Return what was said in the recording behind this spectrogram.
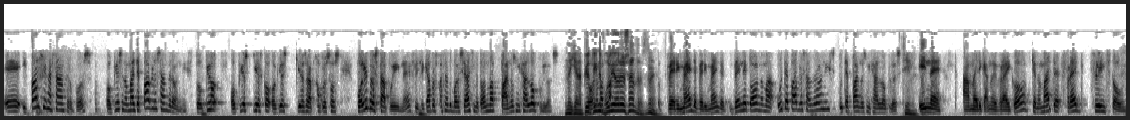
Ε, υπάρχει ένας άνθρωπος, ο οποίος ονομάζεται Παύλος Ανδρώνης, το οποίο, ο οποίος κύριος, Κο- ο οποίος κύριος Ραπτόπουλος ως πολύ μπροστά που είναι, φυσικά προσπαθεί να τον παρουσιάσει με το όνομα Πάνος Μιχαλόπουλος. Ναι, για να πει Το ότι είναι όνομα πολύ Πα- ωραίος άντρα. Ναι. Περιμένετε, περιμένετε. Δεν είναι το όνομα ούτε Παύλος Ανδρώνης, ούτε Πάνος Μιχαλόπουλος. Τι είναι; Είναι Αμερικανοεβραϊκό και ονομάζεται Fred Flintstone.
